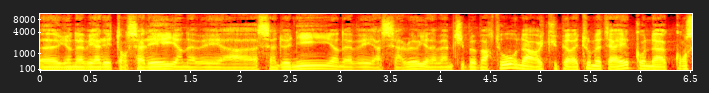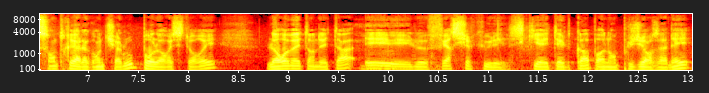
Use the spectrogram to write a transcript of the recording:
il y en avait à l'étang salé, il y en avait à Saint-Denis, il y en avait à Saint-Leu, il y en avait un petit peu partout. On a récupéré tout le matériel qu'on a concentré à la Grande Chaloupe pour le restaurer le remettre en état et mhm. le faire circuler, ce qui a été le cas pendant plusieurs années.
